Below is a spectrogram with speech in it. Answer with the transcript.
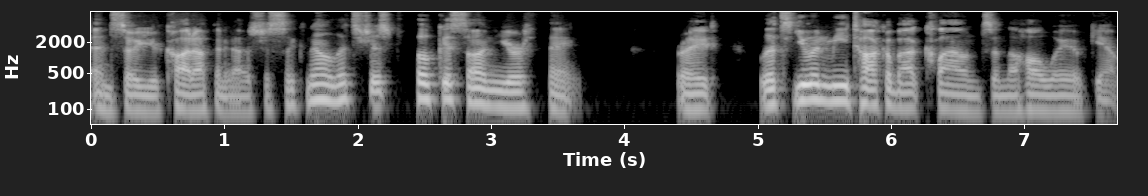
and so you're caught up in it. I was just like, no, let's just focus on your thing, right? Let's you and me talk about clowns in the hallway of Gamma,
